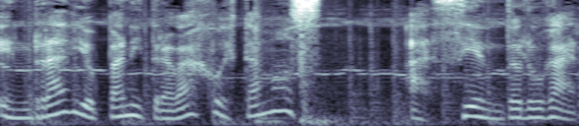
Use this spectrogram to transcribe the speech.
En Radio Pan y Trabajo estamos haciendo lugar.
